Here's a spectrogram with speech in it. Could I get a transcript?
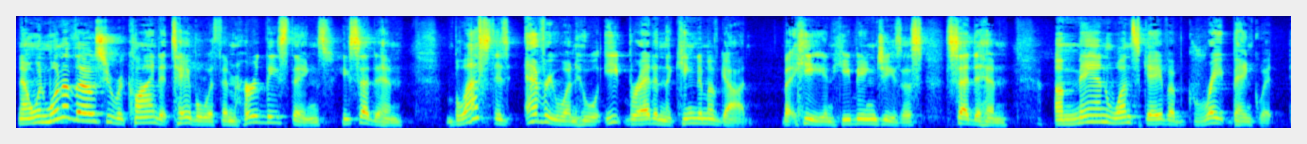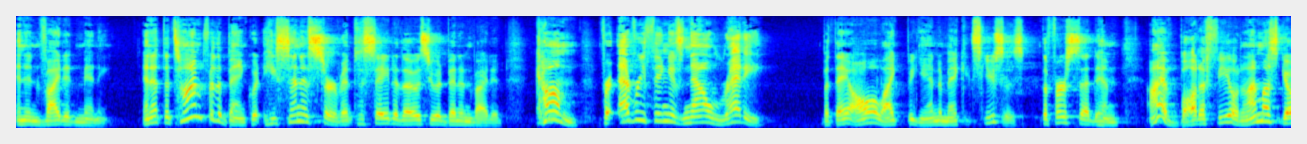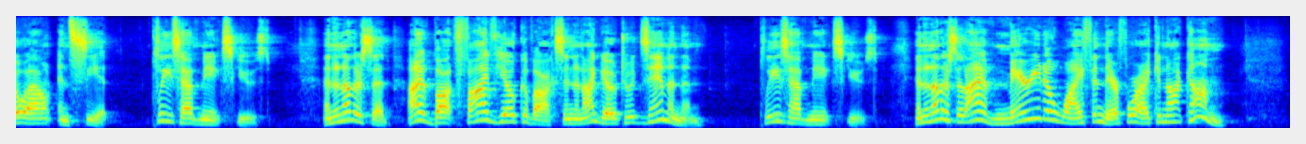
Now, when one of those who reclined at table with him heard these things, he said to him, Blessed is everyone who will eat bread in the kingdom of God. But he, and he being Jesus, said to him, A man once gave a great banquet and invited many. And at the time for the banquet, he sent his servant to say to those who had been invited, Come, for everything is now ready. But they all alike began to make excuses. The first said to him, I have bought a field, and I must go out and see it. Please have me excused. And another said, I have bought five yoke of oxen, and I go to examine them. Please have me excused. And another said, I have married a wife, and therefore I cannot come.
